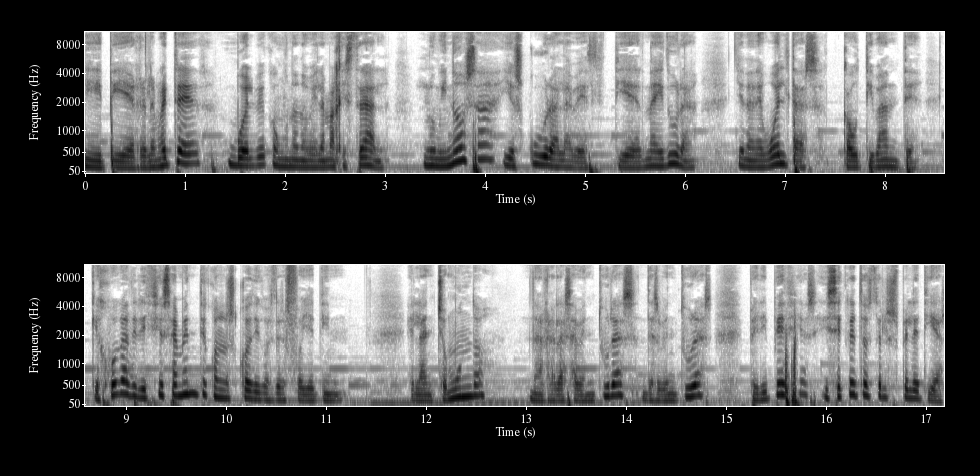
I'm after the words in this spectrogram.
Y Pierre Lemaitre vuelve con una novela magistral, luminosa y oscura a la vez, tierna y dura, llena de vueltas, cautivante, que juega deliciosamente con los códigos del folletín. El ancho mundo narra las aventuras, desventuras, peripecias y secretos de los Pelletier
